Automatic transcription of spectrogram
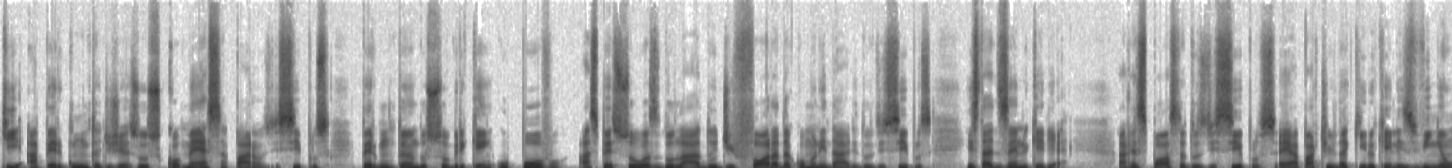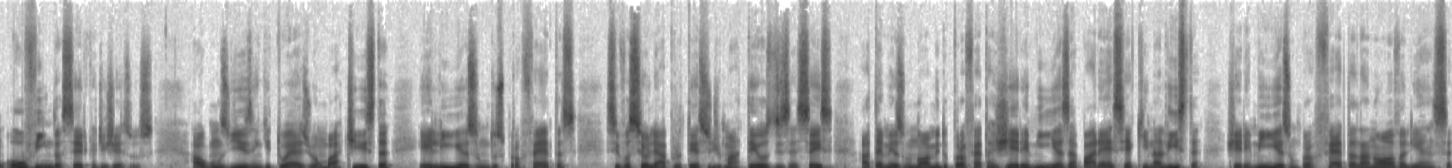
que a pergunta de Jesus começa para os discípulos perguntando sobre quem o povo, as pessoas do lado de fora da comunidade dos discípulos, está dizendo que ele é. A resposta dos discípulos é a partir daquilo que eles vinham ouvindo acerca de Jesus. Alguns dizem que tu és João Batista, Elias, um dos profetas. Se você olhar para o texto de Mateus 16, até mesmo o nome do profeta Jeremias aparece aqui na lista. Jeremias, um profeta da nova aliança.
